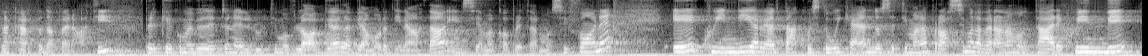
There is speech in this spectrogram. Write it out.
la carta da parati perché come vi ho detto nell'ultimo vlog l'abbiamo ordinata insieme al copre termosifone e quindi in realtà questo weekend o settimana prossima la verranno a montare, quindi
